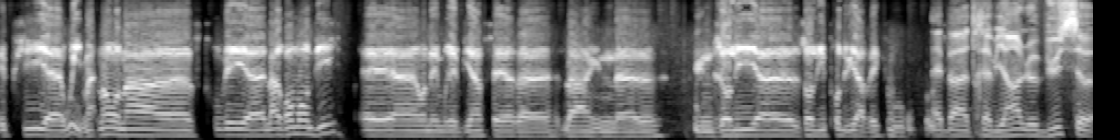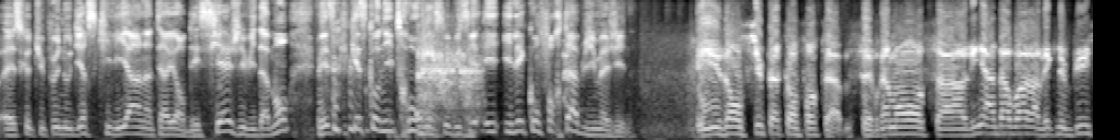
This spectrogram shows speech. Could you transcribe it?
et puis, euh, oui, maintenant on a euh, trouvé la Romandie et on aimerait bien faire là une jolie jolie produit avec vous. Eh ben très bien, le bus. Est-ce que tu peux nous dire ce qu'il y a à l'intérieur? Des sièges évidemment Mais est-ce que- qu'est-ce qu'on y trouve dans ce bus? Il est confortable, j'imagine. Ils sont super confortables. C'est vraiment, ça n'a rien à voir avec le bus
